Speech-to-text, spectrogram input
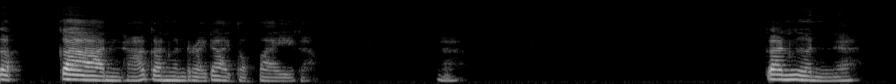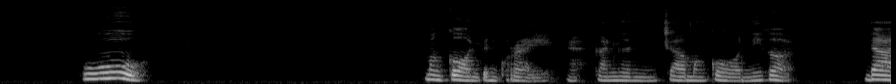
กับการหาการเงินรายได้ต่อไปค่ะการเงินนะผู้ มังกรเป็นใครนะการเงินชาวมังกรนี่ก็ได้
